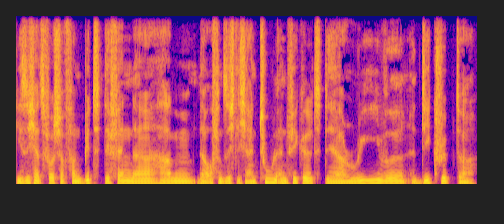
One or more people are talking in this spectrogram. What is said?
die Sicherheitsforscher von Bitdefender haben da offensichtlich ein Tool entwickelt, der ReEvil Decryptor,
